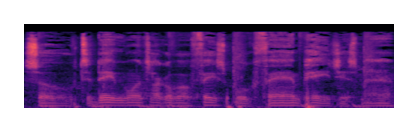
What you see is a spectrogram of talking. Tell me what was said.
So today we want to talk about Facebook fan pages, man.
